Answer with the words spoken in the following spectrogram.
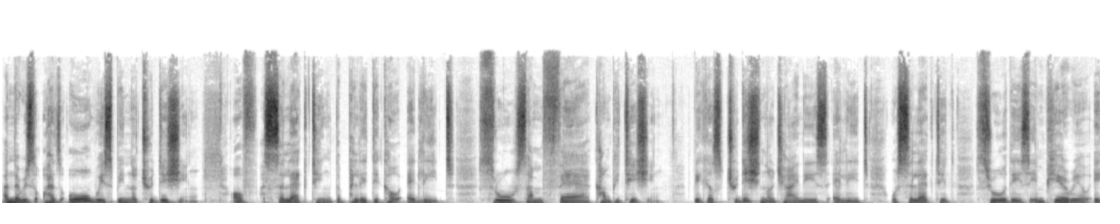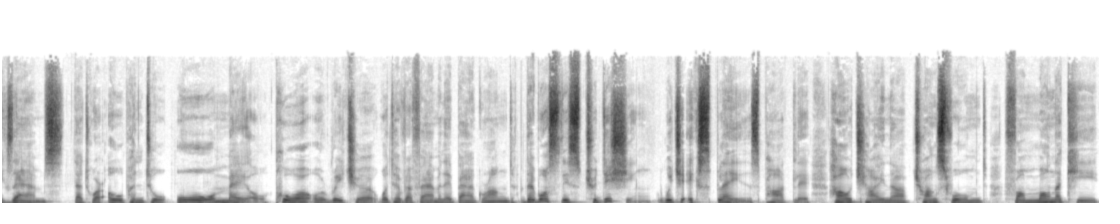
And there is, has always been a tradition of selecting the political elite through some fair competition because traditional Chinese elite was selected through these imperial exams that were open to all male, poor or richer, whatever family background. There was this tradition which explains partly how China transformed from monarchy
